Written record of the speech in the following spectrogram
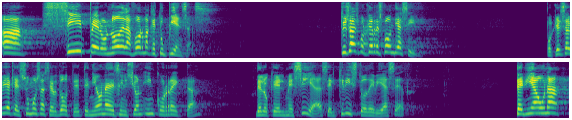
ah, sí, pero no de la forma que tú piensas. ¿Tú sabes por qué responde así? Porque él sabía que el sumo sacerdote tenía una definición incorrecta de lo que el Mesías, el Cristo, debía ser. Tenía una,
